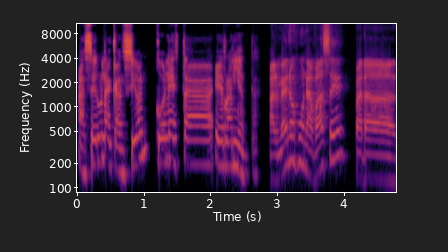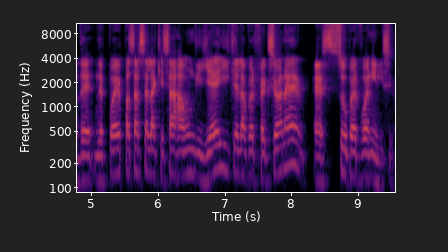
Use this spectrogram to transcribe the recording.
hacer una canción con esta herramienta. Al menos una base para después pasársela quizás a un DJ y que la perfeccione es súper buen inicio.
